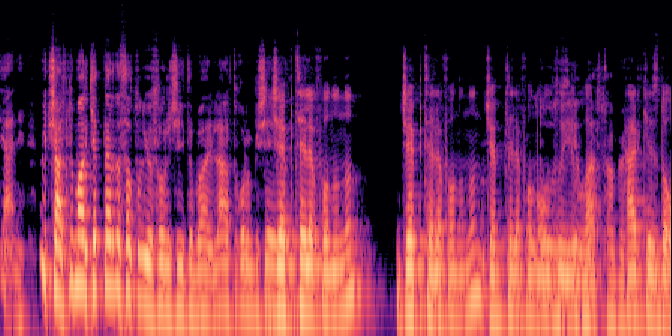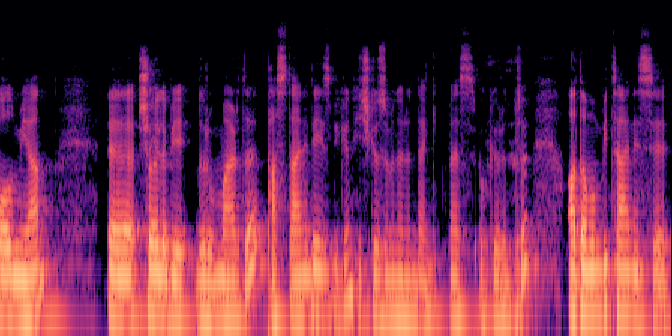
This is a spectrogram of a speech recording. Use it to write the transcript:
Yani üç harfli marketlerde satılıyor sonuç itibariyle. Artık onun bir şey Cep telefonunun cep telefonunun cep telefonu Olduğu olduğu yıllar, yıllar. tabii. Herkeste olmayan e, şöyle bir durum vardı. Pastanedeyiz bir gün. Hiç gözümün önünden gitmez o görüntü. Adamın bir tanesi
